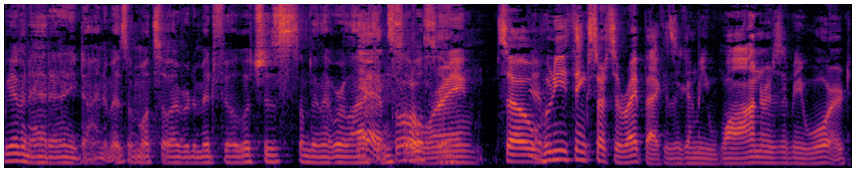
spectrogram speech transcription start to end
we haven't added any dynamism whatsoever to midfield, which is something that we're lacking. Yeah, it's a So we'll see. worrying. So, who do you think starts at right back? Is it going to be Wan or is it going to be Ward?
